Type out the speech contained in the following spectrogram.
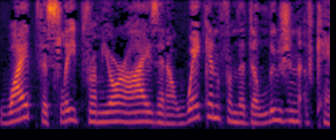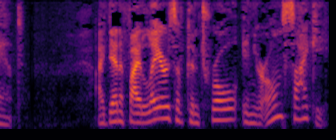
Wipe the sleep from your eyes and awaken from the delusion of can't. Identify layers of control in your own psyche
